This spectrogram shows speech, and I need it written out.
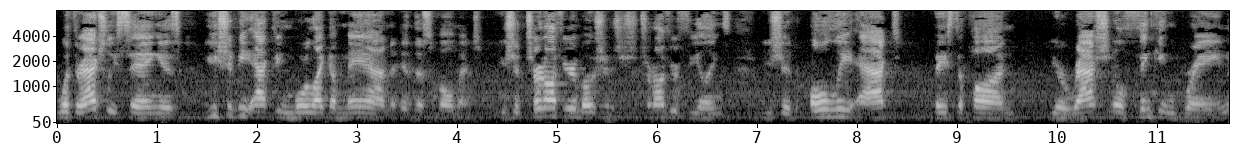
What they're actually saying is you should be acting more like a man in this moment. You should turn off your emotions, you should turn off your feelings. You should only act based upon your rational thinking brain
